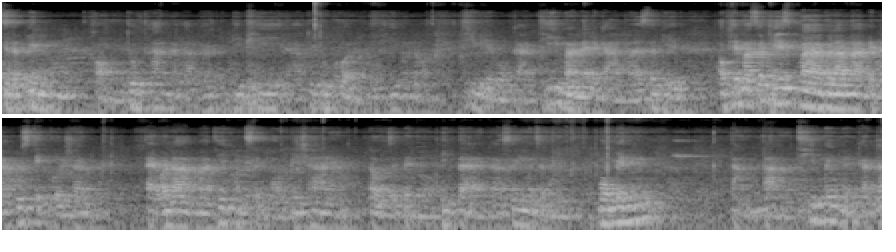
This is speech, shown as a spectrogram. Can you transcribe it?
ศิลปินของทุกท่านนะครับพี่ๆนะครับทุกคนพี่ๆน้องๆที่อยู่ในวงการที่มาในรายการ Masterpiece โอเค Masterpiece มาเวลามาเป็นอะคูสติกเวอร์ชันแต่เวลามาที่คอนเสิร์ตเราไม่ใช่ เราจะเป็นบิ๊กแบนนะซึ่งมันจะมีโมเมนต์ต่างๆ ที่ไม่เหมือนกันและ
